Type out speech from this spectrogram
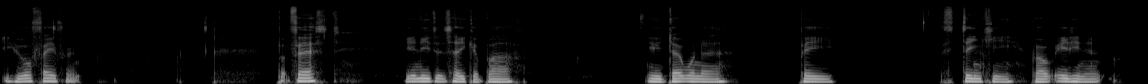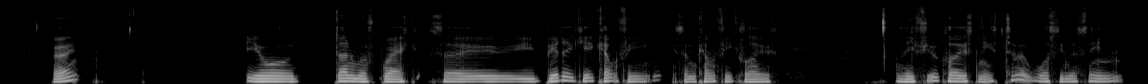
your favorite. But first, you need to take a bath. You don't want to be stinky while eating it, right? You're done with work, so you better get comfy, some comfy clothes. Leave your clothes next to a washing machine.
